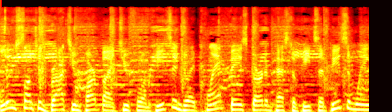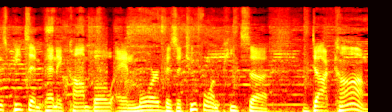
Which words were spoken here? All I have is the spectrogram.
The Leafs Lunch is brought to you in part by Two for One Pizza. Enjoy plant-based garden pesto pizza, pizza and wings, pizza and penne combo, and more. Visit twoforonepizza.com.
